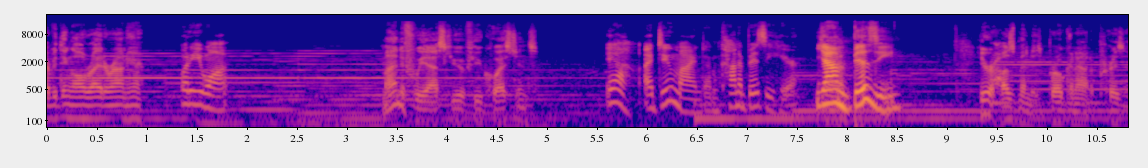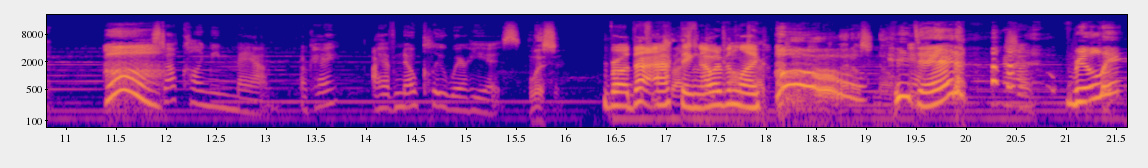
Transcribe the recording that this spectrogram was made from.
Everything all right around here? What do you want? Mind if we ask you a few questions? Yeah, I do mind. I'm kind of busy here. Yeah, I'm busy. Your husband is broken out of prison. Stop calling me ma'am, okay? I have no clue where he is. Listen, Bro, that acting, I would have been like, oh, he Yeah. did? Really?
